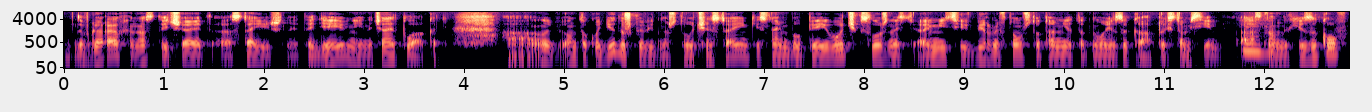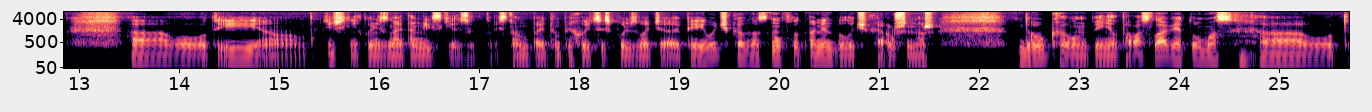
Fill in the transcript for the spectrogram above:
в горах, она встречает а, старейшина этой деревни и начинает плакать. А, ну, он такой дедушка, видно, что очень старенький, с нами был переводчик. Сложность миссии в Бирме в том, что там нет одного языка, то есть там семь mm-hmm. основных языков, вот, и практически никто не знает английский язык, то есть там поэтому приходится использовать переводчика. У нас, ну, в тот момент был очень хороший наш друг, он принял православие, Томас, вот,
